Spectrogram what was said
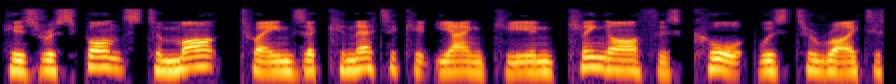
his response to Mark Twain's A Connecticut Yankee in King Arthur's Court was to write a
